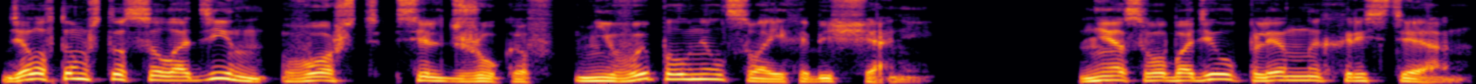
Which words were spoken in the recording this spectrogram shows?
Дело в том, что Саладин, вождь сельджуков, не выполнил своих обещаний. Не освободил пленных христиан.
